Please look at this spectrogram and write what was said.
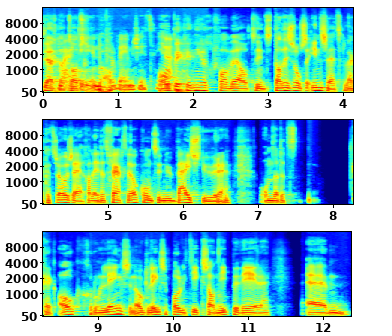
ja, dat, dat, die in de problemen zit. Hoop ik in ieder geval wel. Dat is onze inzet, laat ik het zo zeggen. Alleen dat vergt wel continu bijsturen. Omdat het, kijk, ook GroenLinks en ook linkse politiek zal niet beweren... Um,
